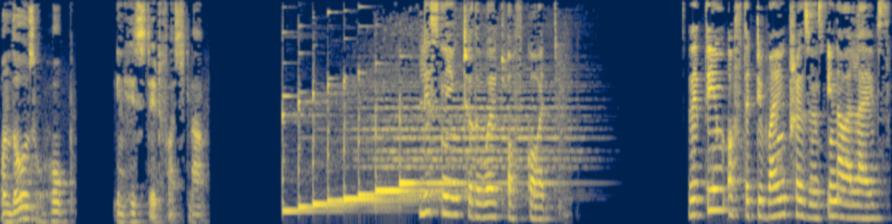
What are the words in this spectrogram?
on those who hope in his steadfast love. Listening to the Word of God. The theme of the divine presence in our lives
